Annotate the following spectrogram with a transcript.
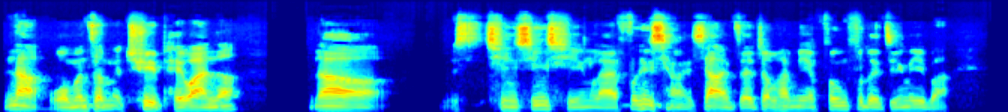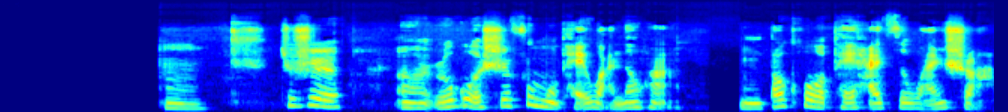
那我们怎么去陪玩呢？那请心情来分享一下在这方面丰富的经历吧。嗯，就是，嗯，如果是父母陪玩的话，嗯，包括陪孩子玩耍，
